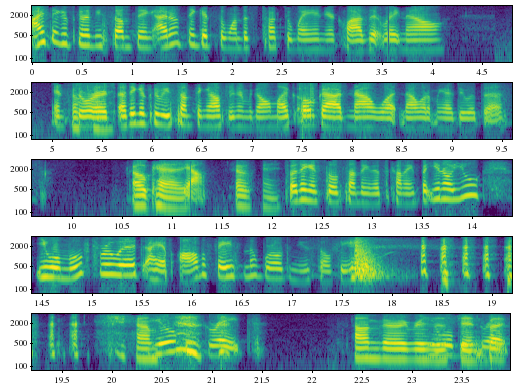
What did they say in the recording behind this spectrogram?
I think it's going to be something. I don't think it's the one that's tucked away in your closet right now in storage. I think it's going to be something else. You're going to be going like, "Oh God, now what? Now what am I going to do with this?" Okay. Yeah. Okay. So I think it's still something that's coming. But you know, you you will move through it. I have all the faith in the world in you, Sophie. Um, You'll be great. I'm very You will be resistant, but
